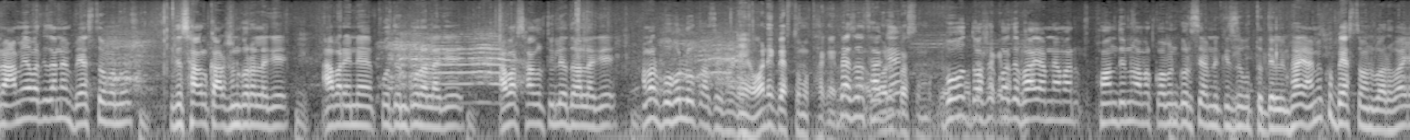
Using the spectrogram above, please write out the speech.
আমি আবার কি জানেন, ব্যস্ত মানুষ। ছাগল কারেকশন করা লাগে, আবার এনে প্রদান করা লাগে। আবার ছাগল তুলে দেওয়া লাগে। আমার বহু লোক আছে ভাই। হ্যাঁ অনেক ব্যস্ত থাকে। ব্যস্ত বহুত মধ্যে দর্শক কাছে ভাই আপনি আমার ফোন দিন আমার কমেন্ট করছি আপনি কিছু উত্তর দিলেন। ভাই আমি খুব ব্যস্ত মানুষ ভাই।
